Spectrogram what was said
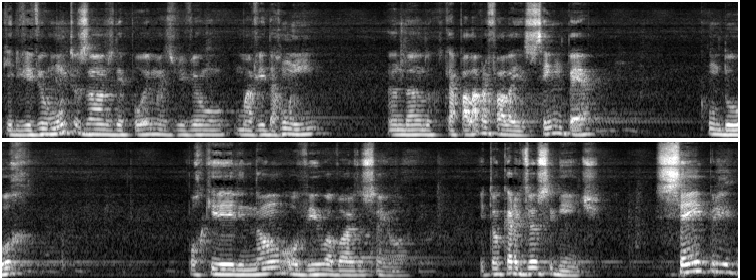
que ele viveu muitos anos depois, mas viveu uma vida ruim, andando, que a palavra fala isso, sem um pé, com dor, porque ele não ouviu a voz do Senhor. Então eu quero dizer o seguinte: sempre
